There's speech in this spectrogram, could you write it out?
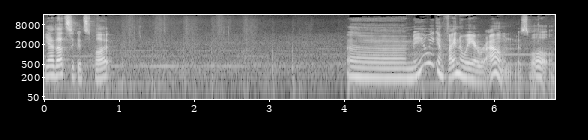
Yeah, that's a good spot. Uh, maybe we can find a way around as well.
